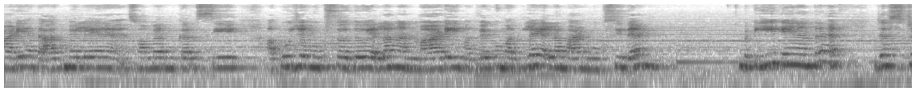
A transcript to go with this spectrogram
ಮಾಡಿ, ಅದಾದಮೇಲೆ ಸ್ವಾಮಿಯವ್ರನ್ನ ಕರೆಸಿ, ಆ ಪೂಜೆ ಮುಗಿಸೋದು ಎಲ್ಲ ನಾನು ಮಾಡಿ, ಮದುವೆಗೂ ಮೊದಲೇ ಎಲ್ಲ ಮಾಡಿ ಮುಗಿಸಿದೆ. ಬಟ್ ಈಗ ಏನಂದ್ರೆ ಜಸ್ಟ್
